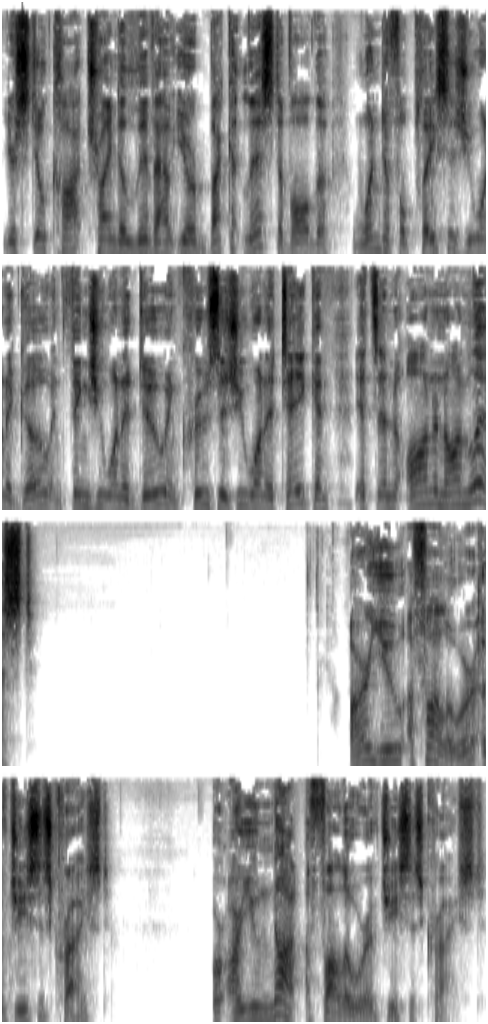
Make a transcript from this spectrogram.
You're still caught trying to live out your bucket list of all the wonderful places you want to go and things you want to do and cruises you want to take. And it's an on and on list. Are you a follower of Jesus Christ or are you not a follower of Jesus Christ?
